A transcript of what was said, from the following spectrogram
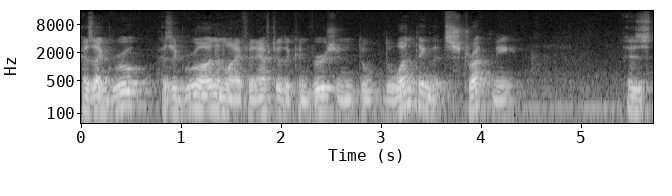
as I grew as I grew on in life and after the conversion, the, the one thing that struck me is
